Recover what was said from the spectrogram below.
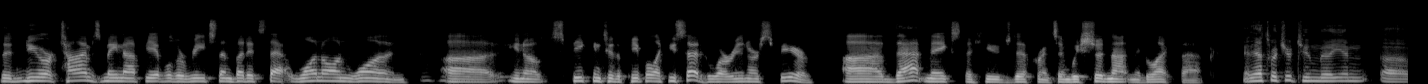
The New York Times may not be able to reach them, but it's that one-on-one, mm-hmm. uh, you know, speaking to the people, like you said, who are in our sphere. Uh, that makes a huge difference, and we should not neglect that. And that's what your two million uh,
